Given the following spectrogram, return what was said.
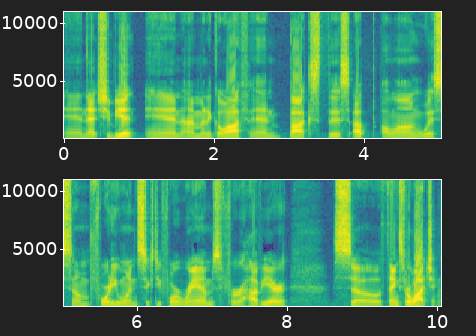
And that should be it. And I'm going to go off and box this up along with some 4164 RAMs for Javier. So thanks for watching.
